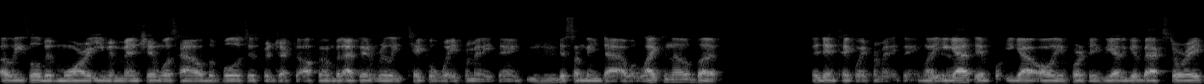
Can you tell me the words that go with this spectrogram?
at least a little bit more even mentioned was how the bullets just projected off him, but that didn't really take away from anything. Mhm. Just something that I would like to know, but it didn't take away from anything. Like you got the you got all the important things. You got a good backstory.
